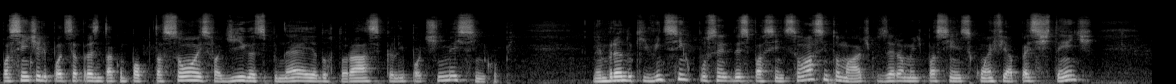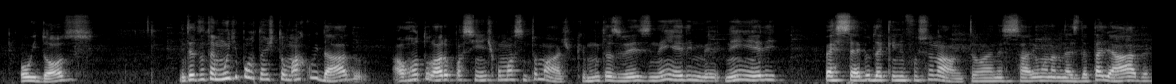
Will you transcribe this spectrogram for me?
O paciente ele pode se apresentar com palpitações, fadiga, espineia, dor torácica, lipotímia e síncope. Lembrando que 25% desses pacientes são assintomáticos, geralmente pacientes com FA persistente ou idosos. Entretanto, é muito importante tomar cuidado ao rotular o paciente como assintomático, porque muitas vezes nem ele, nem ele percebe o declínio funcional. Então é necessário uma anamnese detalhada,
